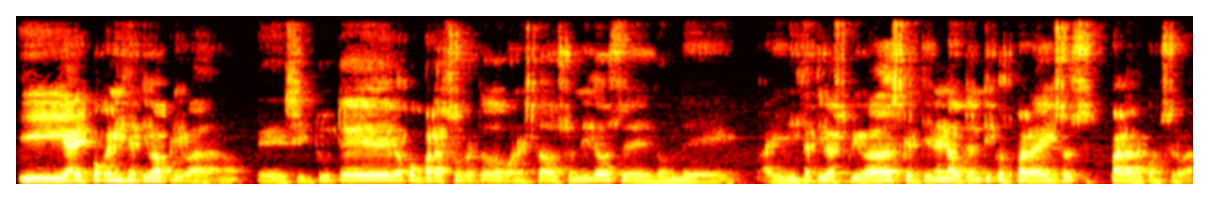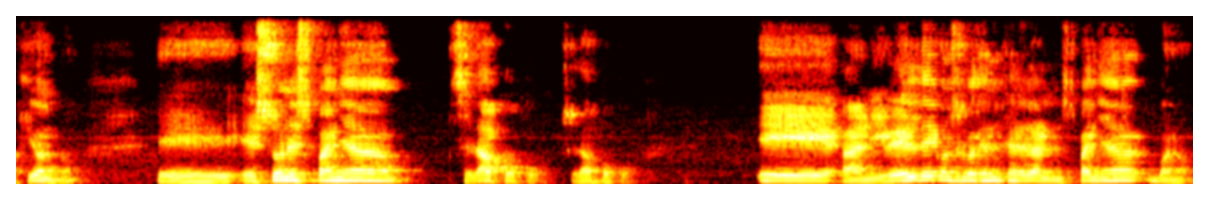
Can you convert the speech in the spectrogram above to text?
Y hay poca iniciativa privada. ¿no? Eh, si tú te lo comparas sobre todo con Estados Unidos, eh, donde hay iniciativas privadas que tienen auténticos paraísos para la conservación. ¿no? eso en España se da poco, se da poco. a nivel de conservación en general en España, bueno,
